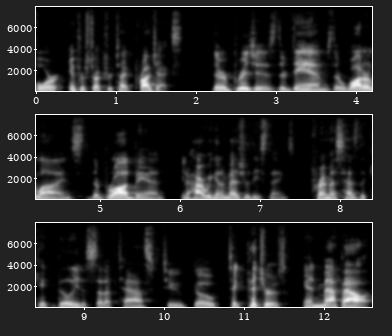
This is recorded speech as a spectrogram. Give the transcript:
for infrastructure type projects? Their bridges, their dams, their water lines, their broadband. You know, how are we going to measure these things? Premise has the capability to set up tasks to go take pictures and map out,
